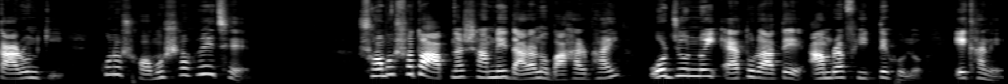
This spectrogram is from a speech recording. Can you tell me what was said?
কারণ কি? কোনো সমস্যা হয়েছে? সমস্যা তো আপনার সামনেই দাঁড়ানো, বাহার ভাই। ওর জন্যই এত রাতে আমরা ফিরতে হলো। এখানে।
